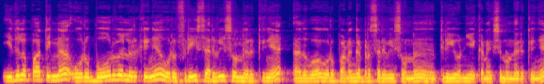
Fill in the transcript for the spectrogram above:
இதில் பார்த்தீங்கன்னா ஒரு போர்வெல் இருக்குங்க ஒரு ஃப்ரீ சர்வீஸ் ஒன்று இருக்குங்க. அதுபோக ஒரு பணம் கட்டுற சர்வீஸ் ஒன்று த்ரீ ஒன் ஏ கனெக்ஷன் ஒன்று இருக்குங்க.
